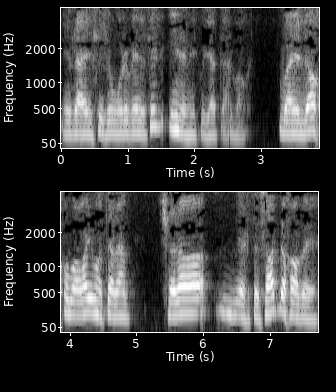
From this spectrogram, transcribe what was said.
این رئیس جمهور برزیل اینه می‌گوید در واقع. و الا خب آقای محترم چرا اقتصاد بخوابه؟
